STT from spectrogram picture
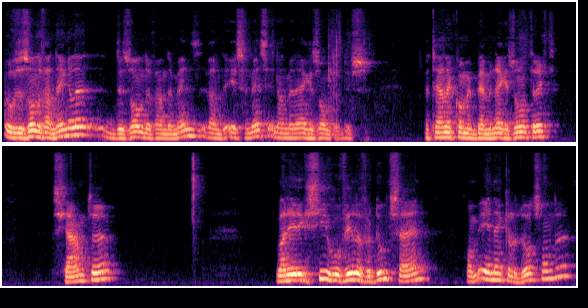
over de zonde van de engelen, de zonde van de, mens, van de eerste mensen en dan mijn eigen zonde. Dus Uiteindelijk kom ik bij mijn eigen zonde terecht. Schaamte. Wanneer ik zie hoeveel er verdoemd zijn om één enkele doodzonde.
